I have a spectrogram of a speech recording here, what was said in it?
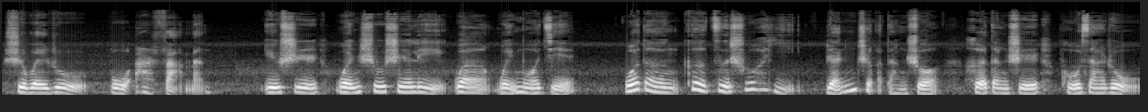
是为入不二法门。”于是文殊师利问维摩诘：“我等各自说矣，仁者当说。”何等是菩萨入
